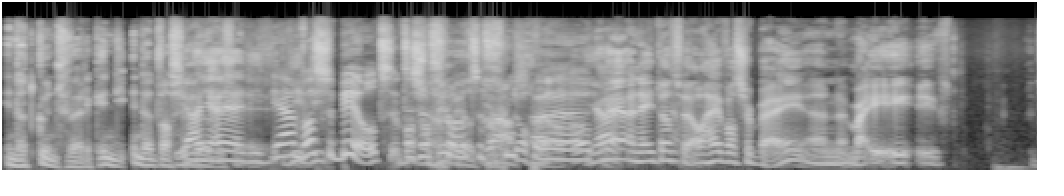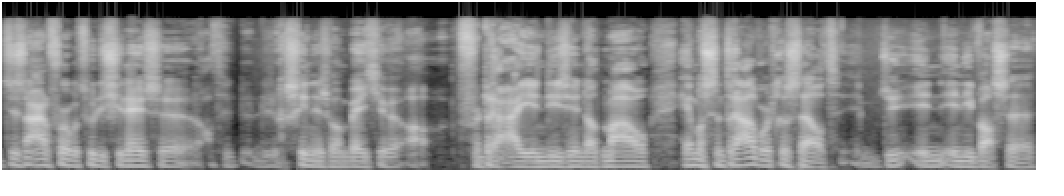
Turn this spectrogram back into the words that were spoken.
in dat kunstwerk, in, die, in dat wassen ja, beeld. Ja, ja, die, ja, wassen beeld. Het is een grote groep. Ja, ja, ja, nee, dat wel. Hij was erbij. En, maar ik, ik, het is een aardig voorbeeld hoe de Chinezen altijd de geschiedenis wel een beetje verdraaien. In die zin dat Mao helemaal centraal wordt gesteld in, in die wassen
